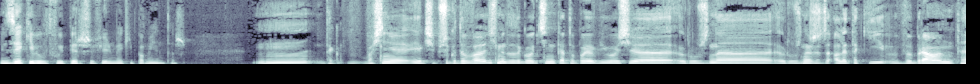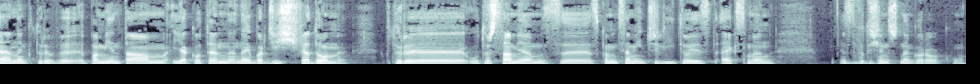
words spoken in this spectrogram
Więc jaki był twój pierwszy film, jaki pamiętasz? Mm, Tak właśnie jak się przygotowywaliśmy do tego odcinka, to pojawiły się różne, różne rzeczy, ale taki wybrałem ten, który pamiętam jako ten najbardziej świadomy, który utożsamiam z, z komiksami, czyli to jest X-Men z 2000 roku.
